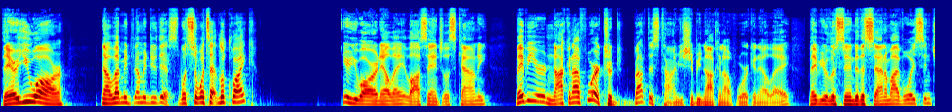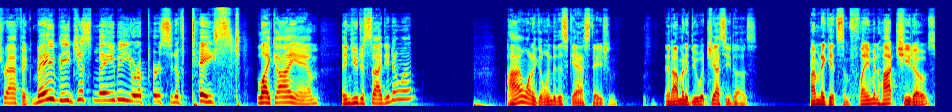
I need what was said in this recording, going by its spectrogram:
There you are. Now let me let me do this. What so what's that look like? Here you are in LA, Los Angeles County. Maybe you're knocking off work. About this time you should be knocking off work in LA. Maybe you're listening to the sound of my voice in traffic. Maybe, just maybe, you're a person of taste like I am, and you decide, you know what? I want to go into this gas station and I'm going to do what Jesse does. I'm going to get some flaming hot Cheetos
